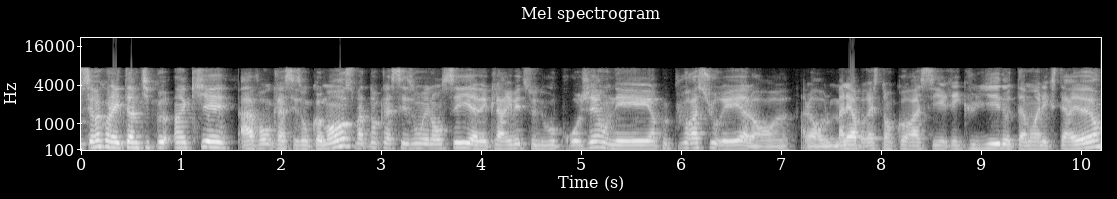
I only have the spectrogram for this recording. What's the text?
c'est vrai qu'on a été un petit peu inquiet avant que la saison commence. Maintenant que la saison est lancée, avec l'arrivée de ce nouveau projet, on est un peu plus rassuré. Alors, euh, alors Malherbe Reste encore assez régulier, notamment à l'extérieur,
